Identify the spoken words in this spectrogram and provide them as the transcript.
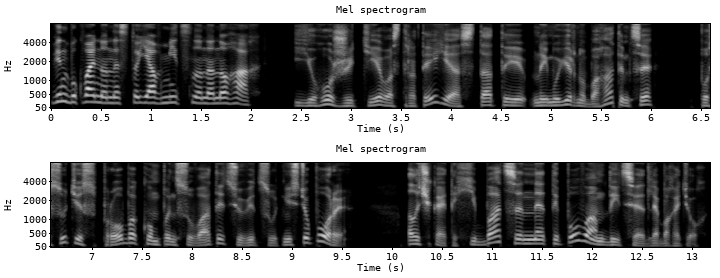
Він буквально не стояв міцно на ногах. І його життєва стратегія стати неймовірно багатим – це, по суті, спроба компенсувати цю відсутність опори. Але чекайте, хіба це не типова амбіція для багатьох?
